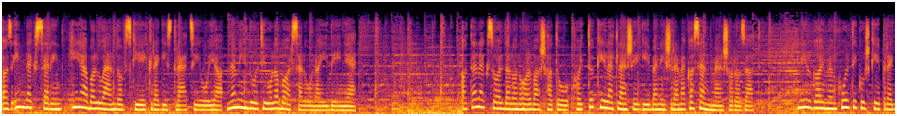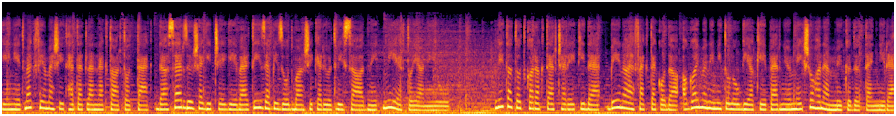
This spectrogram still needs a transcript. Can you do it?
Az Index szerint hiába Luandowskiék regisztrációja, nem indult jól a Barcelona idénye. A Telex oldalon olvasható, hogy tökéletlenségében is remek a Sandman sorozat. Neil Gaiman kultikus képregényét megfilmesíthetetlennek tartották, de a szerző segítségével tíz epizódban sikerült visszaadni, miért olyan jó. Vitatott karaktercserék ide, béna effektek oda, a Gaimani mitológia képernyőn még soha nem működött ennyire.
